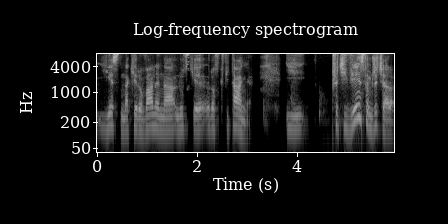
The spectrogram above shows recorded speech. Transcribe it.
jest nakierowane na ludzkie rozkwitanie. I przeciwieństwem życia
